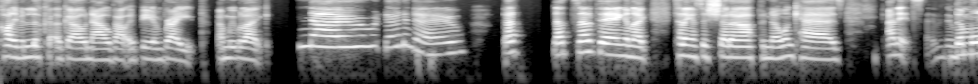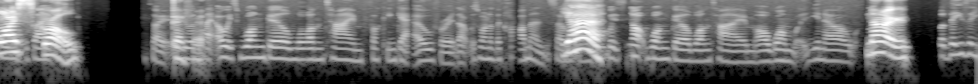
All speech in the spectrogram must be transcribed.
can't even look at a girl now without it being rape. And we were like, no, no, no, no. That that's not a thing. And like telling us to shut up and no one cares. And it's the more I was like- scroll, Sorry, Go for it. like, oh, it's one girl, one time. Fucking get over it. That was one of the comments. Yeah. like, it's not one girl, one time, or one. You know, no, but these are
